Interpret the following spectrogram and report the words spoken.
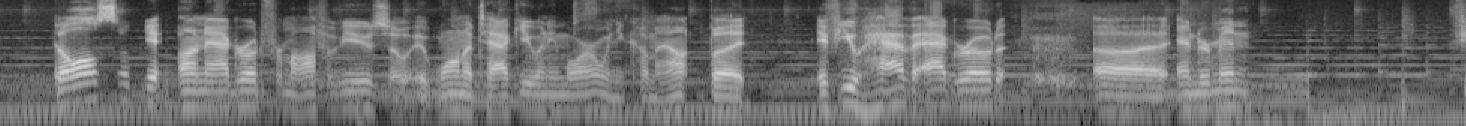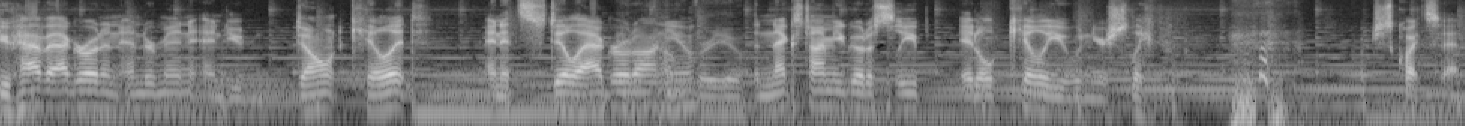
It'll also get unaggroed from off of you, so it won't attack you anymore when you come out. But if you have aggroed uh, Enderman, If you have aggroed an Enderman and you don't kill it, and it's still aggroed on you, you. the next time you go to sleep, it'll kill you when you're sleeping. Which is quite sad.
